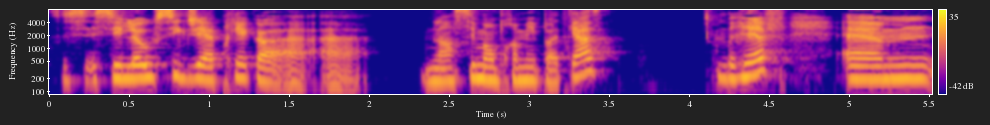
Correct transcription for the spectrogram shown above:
c'est là aussi que j'ai appris à, à, lancer mon premier podcast. Bref, euh,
